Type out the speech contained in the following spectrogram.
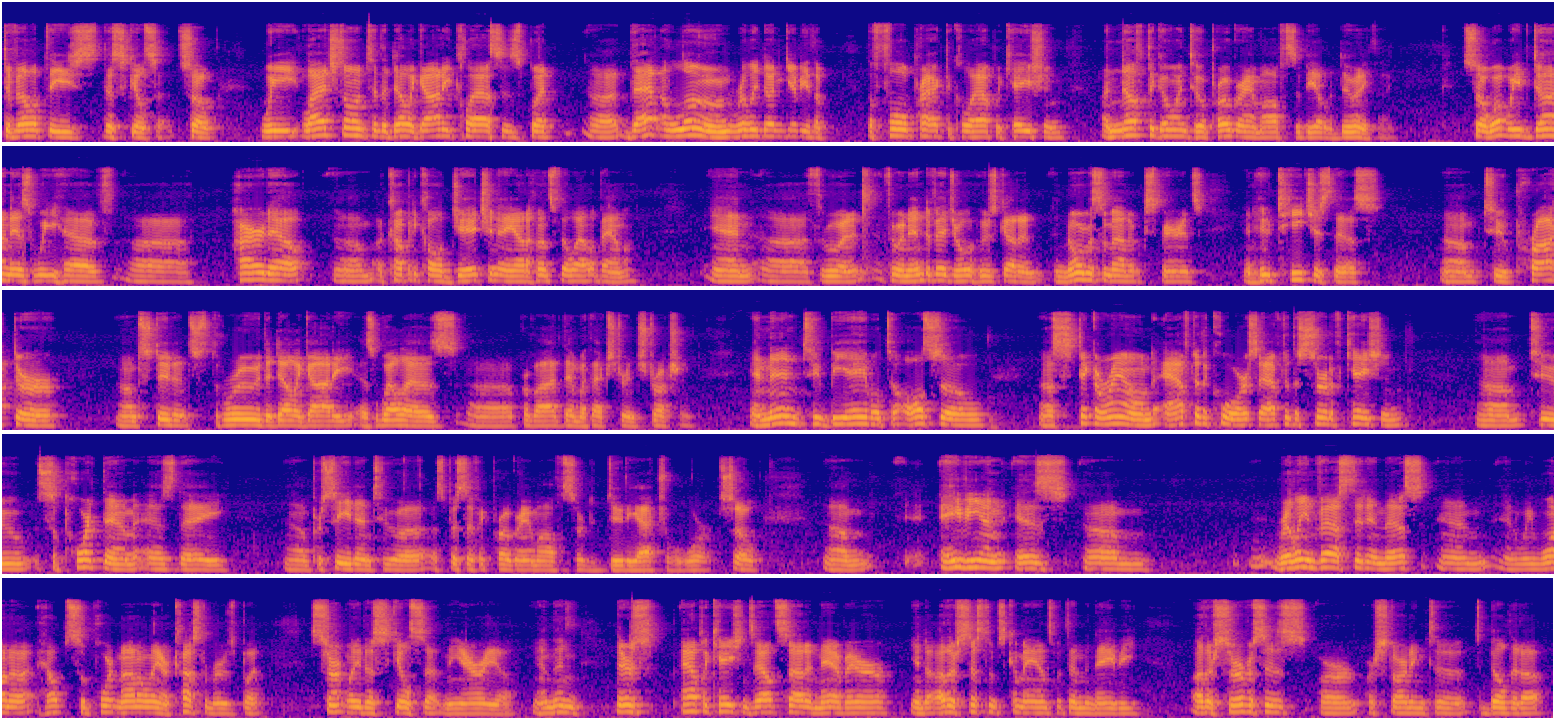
develop these this skill set. So we latched on to the Delligatti classes, but uh, that alone really doesn't give you the the full practical application enough to go into a program office to be able to do anything. So what we've done is we have uh, hired out um, a company called JHNA out of Huntsville, Alabama, and uh, through a through an individual who's got an enormous amount of experience and who teaches this um, to proctor um, students through the Delligatti as well as uh, provide them with extra instruction. And then to be able to also uh, stick around after the course, after the certification, um, to support them as they uh, proceed into a, a, specific program officer to do the actual work. So, um, Avian is um, really invested in this, and, and we want to help support not only our customers, but certainly the skill set in the area. And then there's applications outside of NAVAIR into other systems commands within the Navy. Other services are, are starting to, to build it up.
